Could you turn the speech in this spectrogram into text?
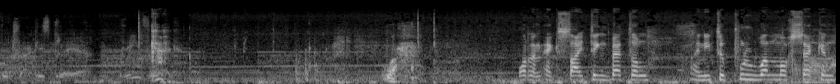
The track is clear. Green flag. Wow. What an exciting battle. I need to pull one more second.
